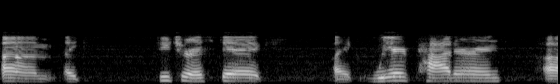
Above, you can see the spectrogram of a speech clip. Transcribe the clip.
um like futuristic like weird patterns uh,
